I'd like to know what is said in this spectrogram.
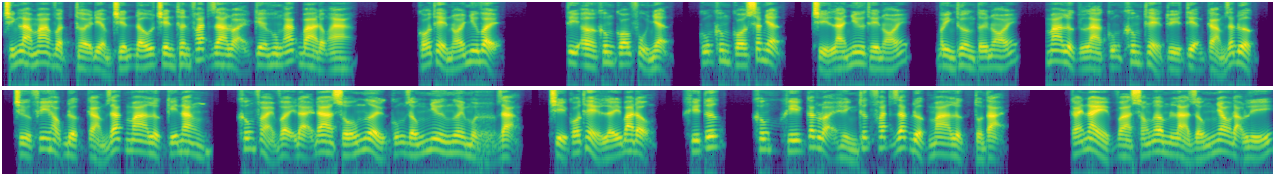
chính là ma vật thời điểm chiến đấu trên thân phát ra loại kia hung ác ba động A. Có thể nói như vậy. Tỷ ở ờ không có phủ nhận, cũng không có xác nhận, chỉ là như thế nói, bình thường tới nói, ma lực là cũng không thể tùy tiện cảm giác được, trừ phi học được cảm giác ma lực kỹ năng, không phải vậy đại đa số người cũng giống như ngươi một dạng, chỉ có thể lấy ba động, khí tức, không khí các loại hình thức phát giác được ma lực tồn tại. Cái này và sóng âm là giống nhau đạo lý.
